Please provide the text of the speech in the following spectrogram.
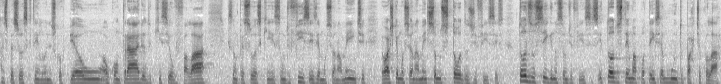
as pessoas que têm lua escorpião, ao contrário do que se ouve falar, que são pessoas que são difíceis emocionalmente. Eu acho que emocionalmente somos todos difíceis. Todos os signos são difíceis e todos têm uma potência muito particular.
